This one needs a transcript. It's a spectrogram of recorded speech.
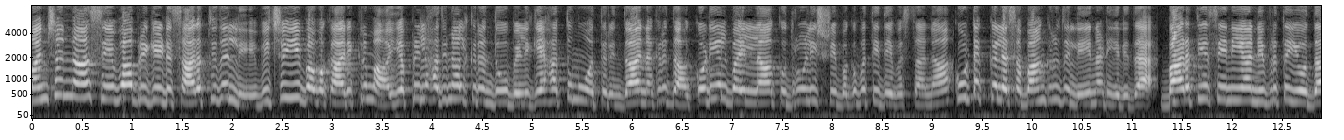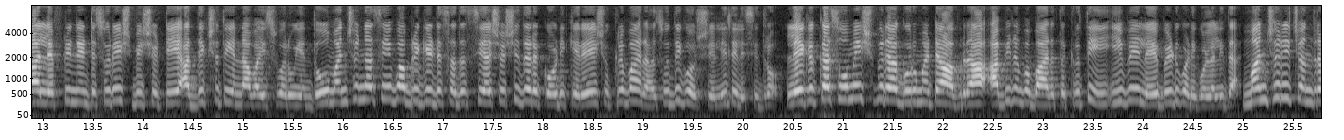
ಮಂಜನ್ನ ಸೇವಾ ಬ್ರಿಗೇಡ್ ಸಾರಥ್ಯದಲ್ಲಿ ವಿಜಯಿ ಭವ ಕಾರ್ಯಕ್ರಮ ಏಪ್ರಿಲ್ ಹದಿನಾಲ್ಕರಂದು ಬೆಳಿಗ್ಗೆ ಹತ್ತು ಮೂವತ್ತರಿಂದ ನಗರದ ಕೊಡಿಯಲ್ಬೈಲ್ನ ಕುದ್ರೋಳಿ ಶ್ರೀ ಭಗವತಿ ದೇವಸ್ಥಾನ ಕೂಟಕ್ಕಲ ಸಭಾಂಗಣದಲ್ಲಿ ನಡೆಯಲಿದೆ. ಭಾರತೀಯ ಸೇನೆಯ ನಿವೃತ್ತ ಯೋಧ ಲೆಫ್ಟಿನೆಂಟ್ ಸುರೇಶ್ ಬಿಶೆಟ್ಟಿ ಅಧ್ಯಕ್ಷತೆಯನ್ನ ವಹಿಸುವರು ಎಂದು ಮಂಜನ್ನ ಸೇವಾ ಬ್ರಿಗೇಡ್ ಸದಸ್ಯ ಶಶಿಧರ ಕೋಡಿಕೆರೆ ಶುಕ್ರವಾರ ಸುದ್ದಿಗೋಷ್ಠಿಯಲ್ಲಿ ತಿಳಿಸಿದ್ರು. ಲೇಖಕ ಸೋಮೇಶ್ವರ ಗುರುಮಠ ಅವರ ಅಭಿನವ ಭಾರತ ಕೃತಿ ಈ ವೇಳೆ ಬಿಡುಗಡೆಗೊಳ್ಳಲಿದೆ. ಮಂಜುರಿ ಚಂದ್ರ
